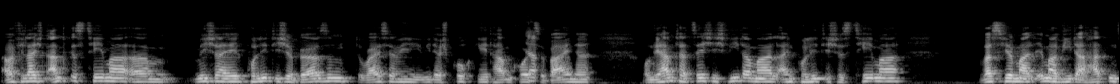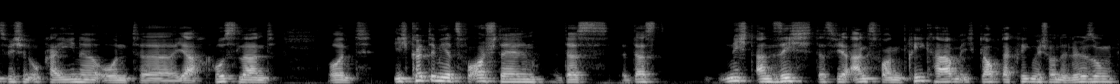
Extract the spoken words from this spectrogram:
Aber vielleicht ein anderes Thema, ähm, Michael, politische Börsen, du weißt ja, wie, wie der Spruch geht, haben kurze ja. Beine. Und wir haben tatsächlich wieder mal ein politisches Thema, was wir mal immer wieder hatten zwischen Ukraine und äh, ja, Russland. Und ich könnte mir jetzt vorstellen, dass das nicht an sich, dass wir Angst vor einem Krieg haben. Ich glaube, da kriegen wir schon eine Lösung.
